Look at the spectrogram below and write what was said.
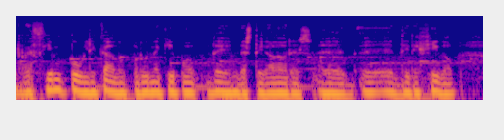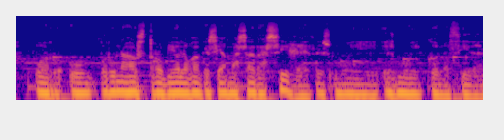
recién publicado por un equipo de investigadores eh, eh, dirigido por, una astrobióloga que se llama Sara Siger, es muy, es muy conocida.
